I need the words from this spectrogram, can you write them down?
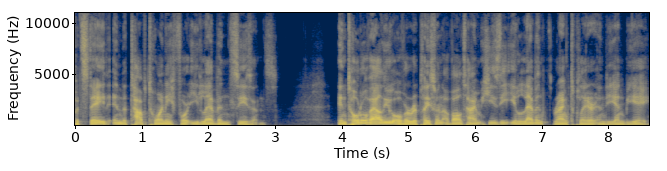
but stayed in the top 20 for 11 seasons. In total value over replacement of all time, he's the 11th ranked player in the NBA.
